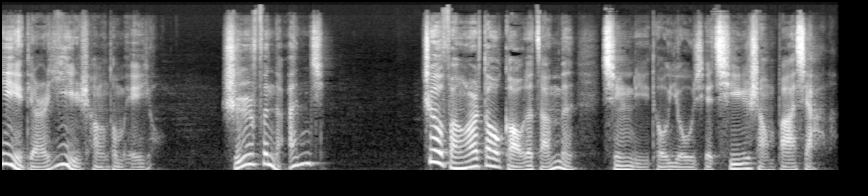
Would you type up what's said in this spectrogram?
一点异常都没有，十分的安静。这反而倒搞得咱们心里头有些七上八下了。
